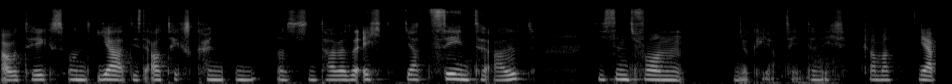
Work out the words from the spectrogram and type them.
Outtakes. Und ja, diese Outtakes könnten, also sind teilweise echt Jahrzehnte alt. Die sind von, okay, Jahrzehnte nicht, Grammat, ja,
